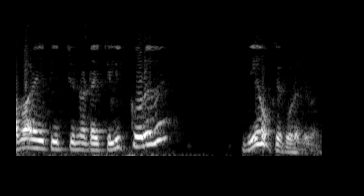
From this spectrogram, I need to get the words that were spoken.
আবার এই তীর চিহ্নটায় ক্লিক করবে দিয়ে ওকে করে দেবেন।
